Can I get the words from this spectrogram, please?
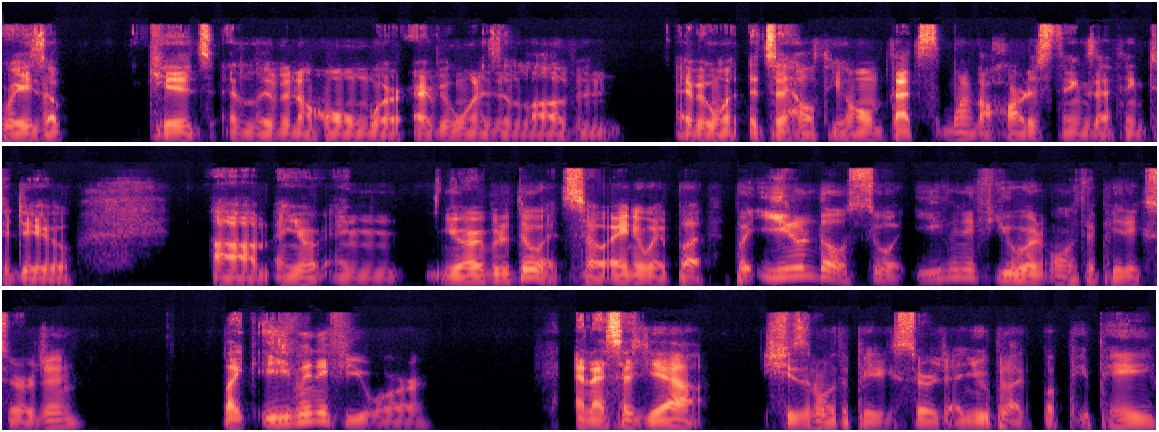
raise up kids and live in a home where everyone is in love and everyone it's a healthy home that's one of the hardest things i think to do um and you're and you're able to do it so anyway but but even though so even if you were an orthopedic surgeon like even if you were and i said yeah she's an orthopedic surgeon and you'd be like but pp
